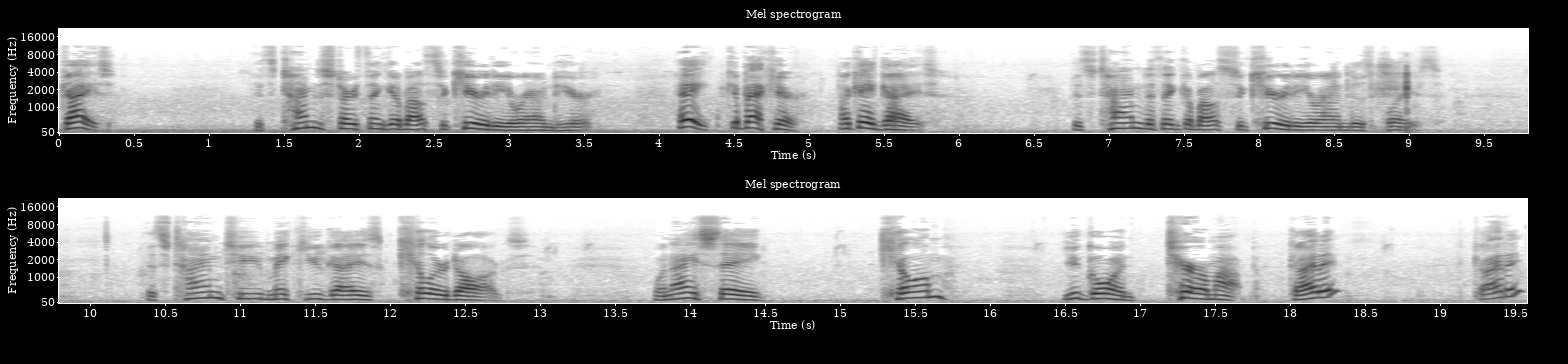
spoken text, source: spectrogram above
guys, it's time to start thinking about security around here. Hey, get back here. Okay, guys. It's time to think about security around this place. It's time to make you guys killer dogs. When I say kill them, you go and tear them up. Got it? Got it?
